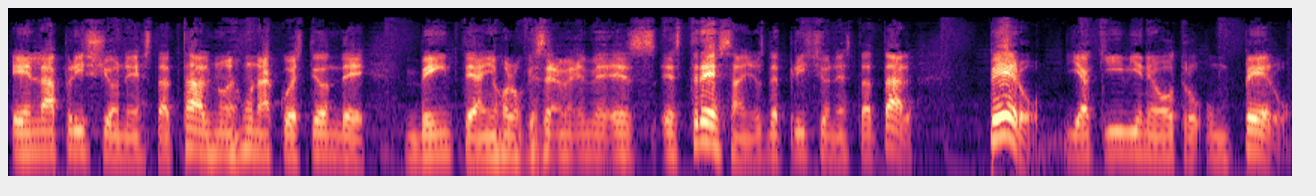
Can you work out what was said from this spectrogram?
en la prisión estatal. No es una cuestión de 20 años o lo que sea, es, es tres años de prisión estatal. Pero, y aquí viene otro, un pero.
